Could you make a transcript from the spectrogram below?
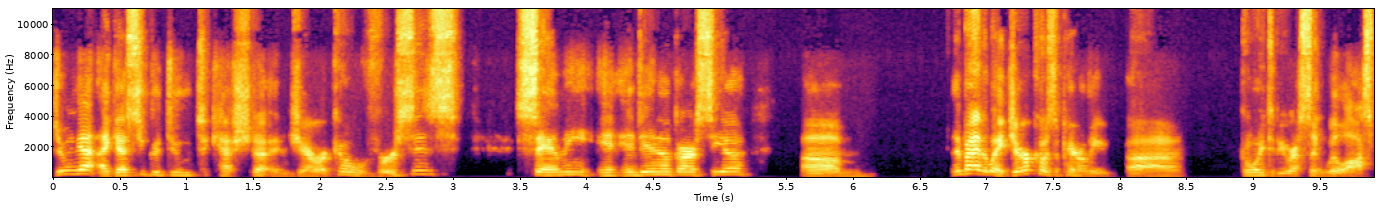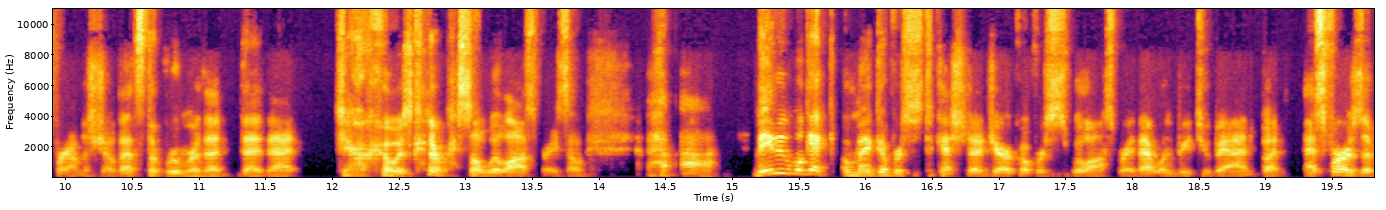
doing that. I guess you could do Takeshita and Jericho versus Sammy and, and Daniel Garcia. Um, and by the way, Jericho is apparently uh, going to be wrestling Will Ospreay on the show. That's the rumor that that that Jericho is going to wrestle Will Ospreay. So uh, maybe we'll get Omega versus Takeshita, Jericho versus Will Ospreay. That wouldn't be too bad. But as far as a,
